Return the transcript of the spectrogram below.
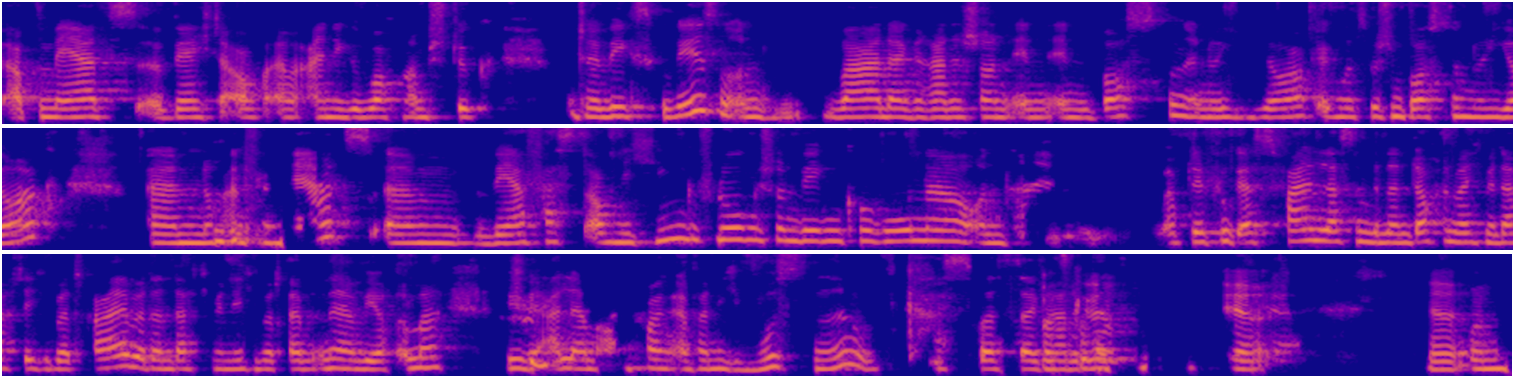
ab März wäre ich da auch äh, einige Wochen am Stück unterwegs gewesen und war da gerade schon in, in Boston, in New York, irgendwo zwischen Boston und New York, ähm, noch mhm. Anfang März. Ähm, wäre fast auch nicht hingeflogen schon wegen Corona und habe den Flug erst fallen lassen, bin dann doch hin, weil ich mir dachte, ich übertreibe. Dann dachte ich mir nicht übertreibe, naja, wie auch immer, wie wir alle am Anfang einfach nicht wussten, ne? krass, was da was gerade passiert. Ja. ja. Und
